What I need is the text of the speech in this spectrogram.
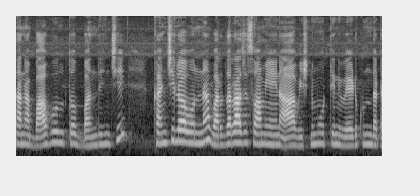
తన బాహువులతో బంధించి కంచిలో ఉన్న వరదరాజస్వామి అయిన ఆ విష్ణుమూర్తిని వేడుకుందట.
